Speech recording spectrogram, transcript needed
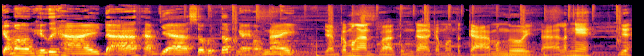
Cảm ơn hiếu thứ hai đã tham gia số bít tất ngày hôm nay. Dạ em cảm ơn anh và cũng cảm ân tất cả mọi người đã lắng nghe. Yeah.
